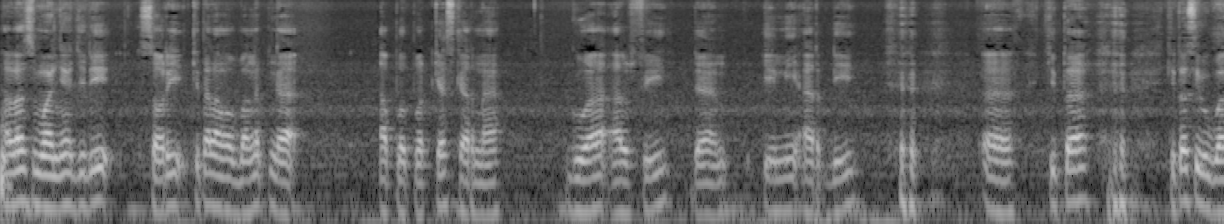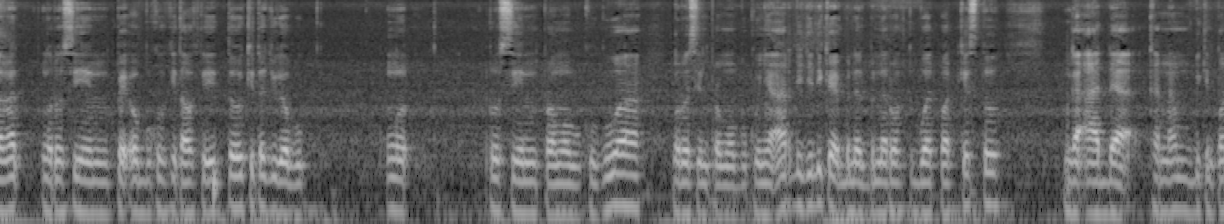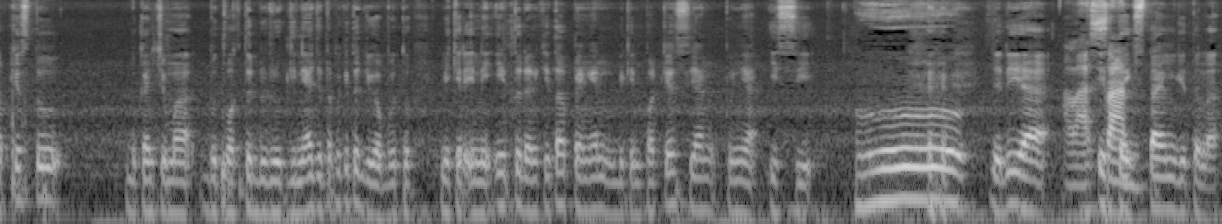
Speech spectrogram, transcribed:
Halo semuanya, jadi sorry kita lama banget nggak upload podcast karena gua Alfi dan ini Ardi. Eh, kita kita sibuk banget ngurusin PO buku kita waktu itu. Kita juga bu ngurusin promo buku gua ngurusin promo bukunya Ardi. Jadi kayak bener-bener waktu buat podcast tuh nggak ada. Karena bikin podcast tuh bukan cuma butuh waktu duduk gini aja tapi kita juga butuh mikir ini itu dan kita pengen bikin podcast yang punya isi Uh, jadi ya it Alasan. takes time gitu lah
